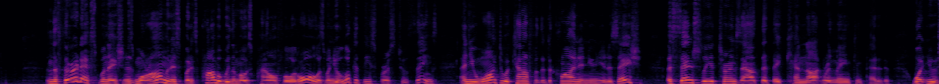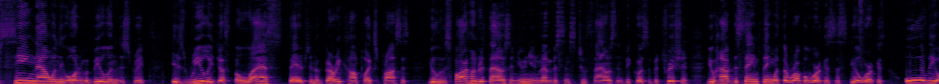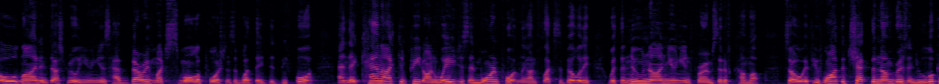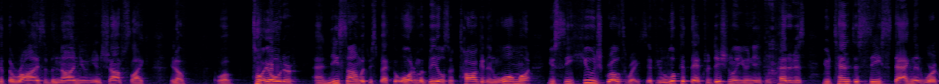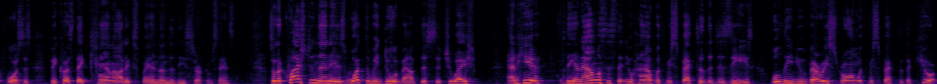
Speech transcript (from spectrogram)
And the third explanation is more ominous, but it's probably the most powerful at all, is when you look at these first two things and you want to account for the decline in unionization, essentially it turns out that they cannot remain competitive. What you're seeing now in the automobile industry is really just the last stage in a very complex process. You lose 500,000 union members since 2000 because of attrition. You have the same thing with the rubber workers, the steel workers. All the old line industrial unions have very much smaller portions of what they did before, and they cannot compete on wages and, more importantly, on flexibility with the new non union firms that have come up. So, if you want to check the numbers and you look at the rise of the non union shops like, you know, well, Toyota and Nissan with respect to automobiles, or Target and Walmart, you see huge growth rates. If you look at their traditional union competitors, you tend to see stagnant workforces because they cannot expand under these circumstances. So the question then is, what do we do about this situation? And here, the analysis that you have with respect to the disease will lead you very strong with respect to the cure.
